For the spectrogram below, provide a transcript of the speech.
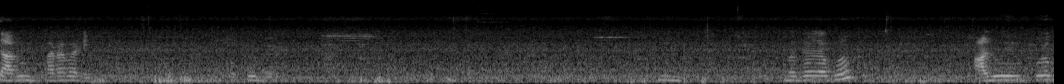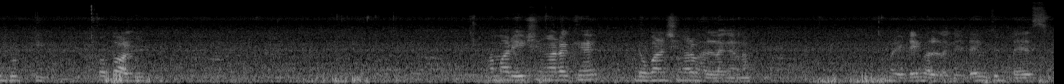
দারুণ ফাটাফাটি অপূর্ব দেখো আলু পুরো ভর্তি, কত আলু? আমার এই সিঙ্গারা খেয়ে দোকানের সিঙ্গারা ভালো লাগে না। আমার এটাই ভালো লাগে, এটাই হচ্ছে বেস্ট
